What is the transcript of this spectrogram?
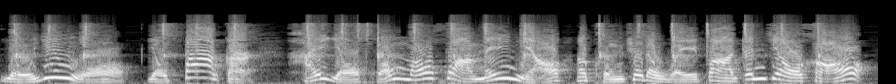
有鹦鹉，有八哥，还有黄毛画眉鸟，啊，孔雀的尾巴真叫好。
